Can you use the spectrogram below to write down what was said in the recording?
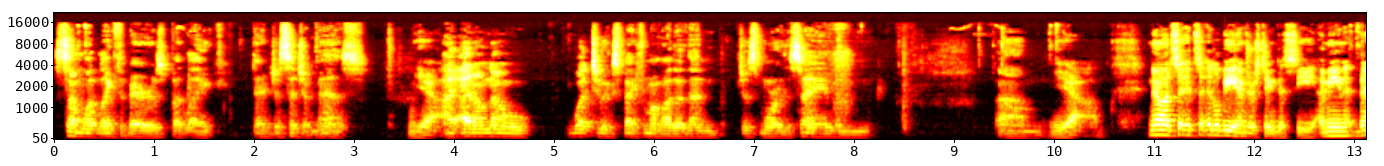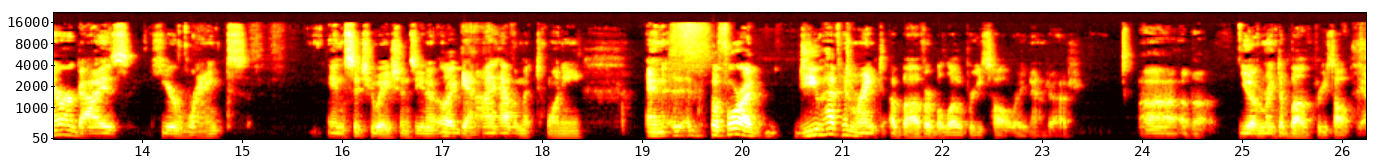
somewhat like the Bears, but like they're just such a mess. Yeah, I, I don't know what to expect from them other than just more of the same. And um, Yeah, no, it's it's it'll be interesting to see. I mean, there are guys here ranked in situations. You know, again, I have him at twenty, and uh, before I, do you have him ranked above or below Breece Hall right now, Josh? Uh, above. You have him ranked above Breece Hall. Yeah.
